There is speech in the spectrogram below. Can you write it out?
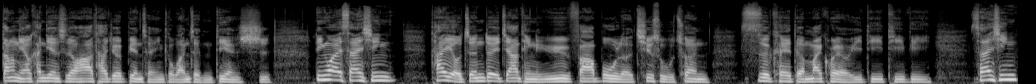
当你要看电视的话，它就会变成一个完整的电视。另外，三星它有针对家庭领域发布了七十五寸四 K 的 Micro LED TV。三星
